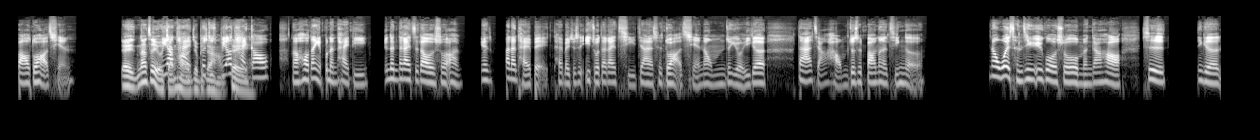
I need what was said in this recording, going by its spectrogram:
包多少钱？对，那这有讲好就比较好，不要太高，然后但也不能太低，因为大概知道说啊，因为办在台北，台北就是一桌大概起价是多少钱，那我们就有一个大家讲好，我们就是包那个金额。那我也曾经遇过说，我们刚好是那个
